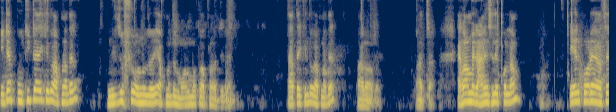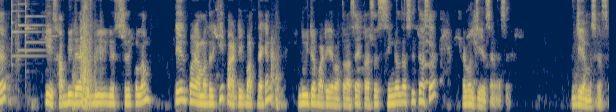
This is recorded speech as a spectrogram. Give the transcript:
এটা প্রতিটাই কিন্তু আপনাদের নিজস্ব অনুযায়ী আপনাদের মন মতো আপনারা দেবেন। তাতে কিন্তু আপনাদের ভালো হবে। আচ্ছা এখন আমি রানিং সিলেক্ট করলাম। এরপরে আছে কি? ছাব্বিশ ডেয়া চব্বিশ সিলেক্ট করলাম। এরপরে আমাদের কি? পার্টি বাদ দেখেন। দুইটা পার্টি মাত্র আছে। একটা আছে সিঙ্গেল জার্সিতে আছে এবং জিএসএম আছে। জিএমএস আছে।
